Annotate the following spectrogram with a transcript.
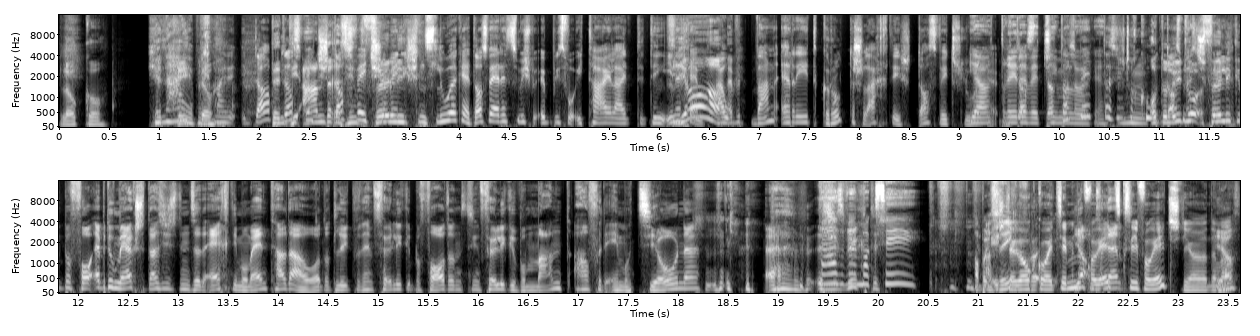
Loco. Ja, nein, aber ich meine, da, das die willst, anderen das sind willst du wenigstens schauen. Das wäre jetzt zum Beispiel etwas, wo in die Highlight-Ding Ja. Auch aber- wenn er redet, gerade schlecht ist, das willst du schauen. Ja, die Reden das, willst du immer das, schauen. das ist doch Mhm. cool. Oder das Leute, die völlig überfordert du merkst, das ist dann so der echte Moment halt auch, oder? Die Leute, die dann völlig überfordert und sind völlig übermannt auch von den Emotionen. ähm, Das will man sehen. Aber Also ist der Rocco jetzt immer Ja, noch von verletzt dem- gewesen von letztes Jahr, oder Ja. was?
